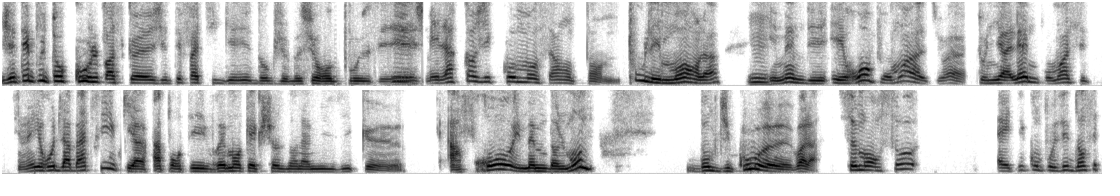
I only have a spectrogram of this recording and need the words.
j'étais plutôt cool parce que j'étais fatigué, donc je me suis reposé. Mm. Mais là, quand j'ai commencé à entendre tous les morts là, mm. et même des héros pour moi, tu vois, Tony Allen, pour moi, c'est un héros de la batterie qui a apporté vraiment quelque chose dans la musique euh, afro et même dans le monde. Donc, du coup, euh, voilà, ce morceau a été composé dans, cette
